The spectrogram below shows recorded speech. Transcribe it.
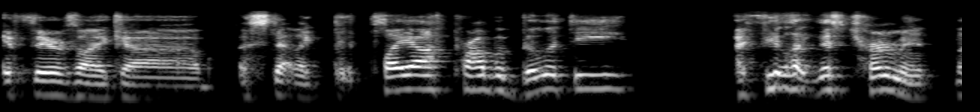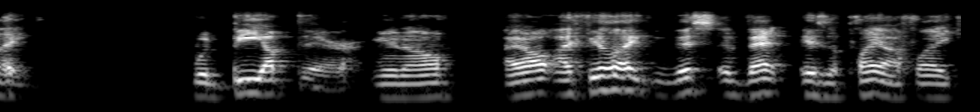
if there's like a, a stat like playoff probability. I feel like this tournament like would be up there. You know, I I feel like this event is a playoff. Like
